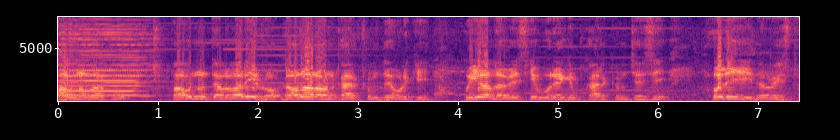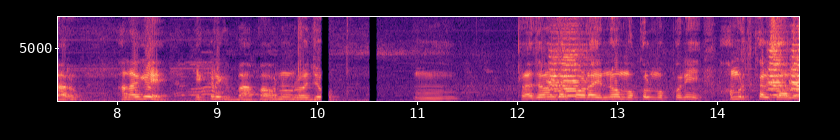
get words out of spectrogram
పౌర్ణం వరకు పౌర్ణం తెల్లవారి రో- డోలారావణ కార్యక్రమం దేవుడికి ఉయ్యాల్లో వేసి ఊరేగింపు కార్యక్రమం చేసి హోలీ నిర్వహిస్తారు. అలాగే ఇక్కడికి పౌర్ణం రోజు ప్రజలందరూ కూడా ఎన్నో మొక్కులు మొక్కుని అమృత కలశాలు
